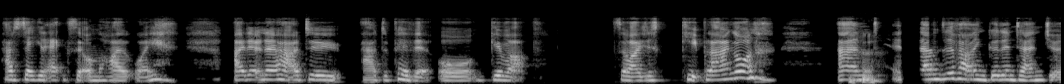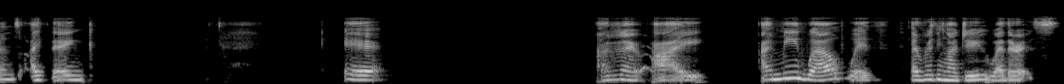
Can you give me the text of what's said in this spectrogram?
how to take an exit on the highway. I don't know how to how to pivot or give up. So I just keep plowing on. And in terms of having good intentions, I think it, I don't know, I, I mean well with everything I do, whether it's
